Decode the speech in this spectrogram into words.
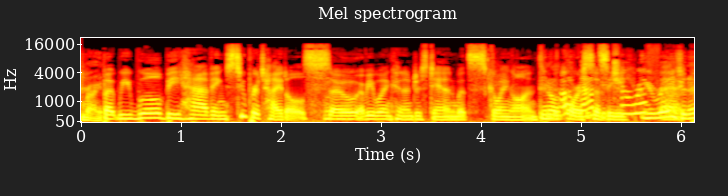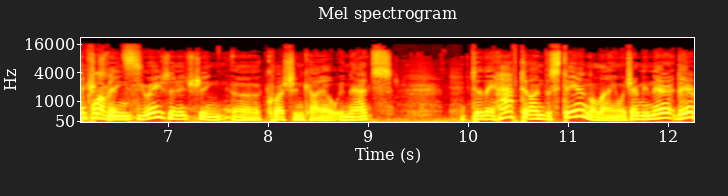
Right. but we will be having super titles so everyone can understand what's going on through know, the Oh, course that's of the terrific. You raise an interesting performance. you raise an interesting uh, question, Kayo, and that's do they have to understand the language? I mean, they're they're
